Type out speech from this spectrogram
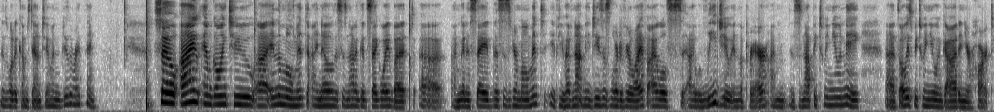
is what it comes down to, and do the right thing. So I am going to, uh, in the moment, I know this is not a good segue, but uh, I'm going to say this is your moment. If you have not made Jesus Lord of your life, I will I will lead you in the prayer. I'm, this is not between you and me. Uh, it's always between you and God and your heart.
